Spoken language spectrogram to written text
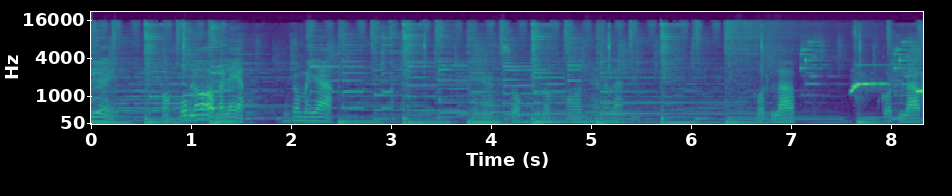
เรื่อยพอครบแล้วเอามาแลกมันก็ไม่ยาก ส่งตัวละครแค่นั้นแหละ กดรับ กดรับ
